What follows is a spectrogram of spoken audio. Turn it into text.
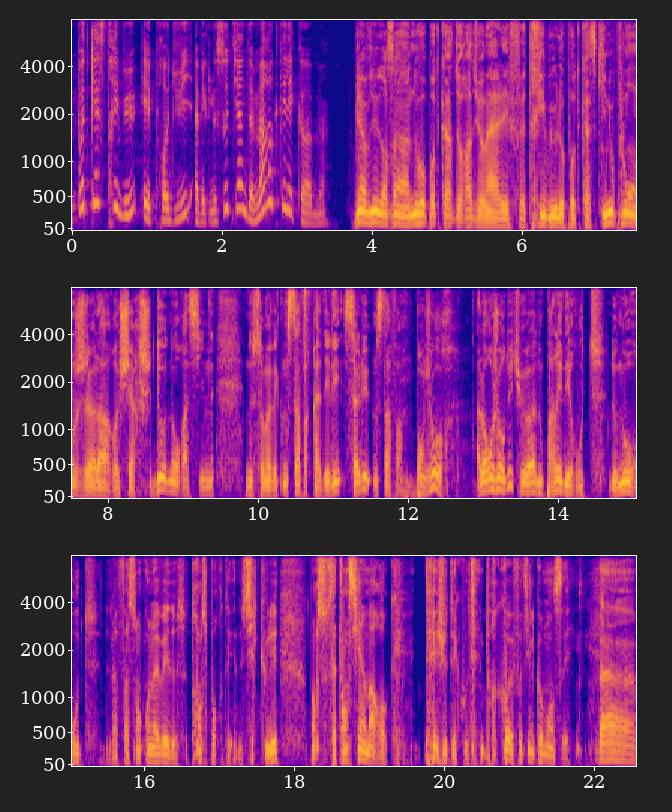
Le podcast Tribu est produit avec le soutien de Maroc Télécom. Bienvenue dans un nouveau podcast de Radio Maalif Tribu, le podcast qui nous plonge à la recherche de nos racines. Nous sommes avec Mustafa Kadeli. Salut Mustafa. Bonjour. Alors aujourd'hui, tu vas nous parler des routes, de nos routes, de la façon qu'on avait de se transporter, de circuler dans cet ancien Maroc. Et je t'écoute. Par quoi faut-il commencer? Bah,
